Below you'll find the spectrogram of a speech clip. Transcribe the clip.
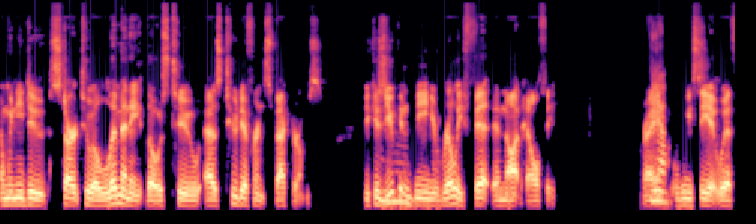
And we need to start to eliminate those two as two different spectrums because mm-hmm. you can be really fit and not healthy. Right? Yeah. We see it with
